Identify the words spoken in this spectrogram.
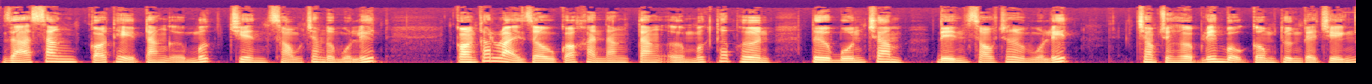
giá xăng có thể tăng ở mức trên 600 đồng một lít còn các loại dầu có khả năng tăng ở mức thấp hơn từ 400 đến 600 đồng một lít. Trong trường hợp Liên Bộ Công Thương Tài chính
